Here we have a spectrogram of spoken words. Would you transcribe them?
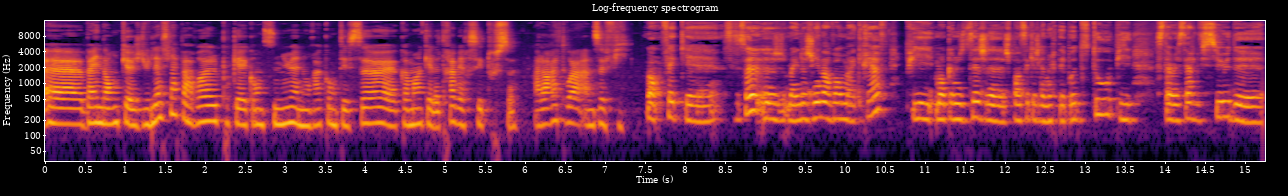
ben donc, je lui laisse la parole pour qu'elle continue à nous raconter ça, comment qu'elle a traversé tout ça. Alors à toi, Anne-Sophie. Bon, fait que c'est ça. Je, ben là, je viens d'avoir ma greffe. Puis, bon, comme je disais, je, pensais que je la méritais pas du tout. Puis, c'était un cercle vicieux de,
